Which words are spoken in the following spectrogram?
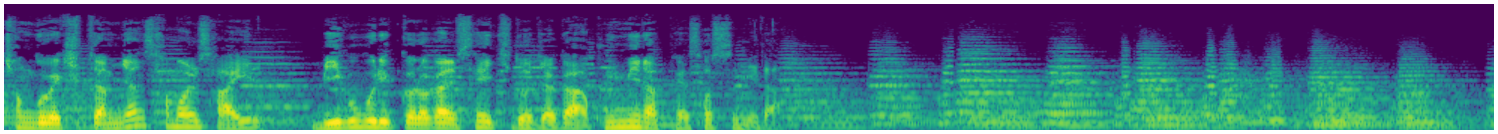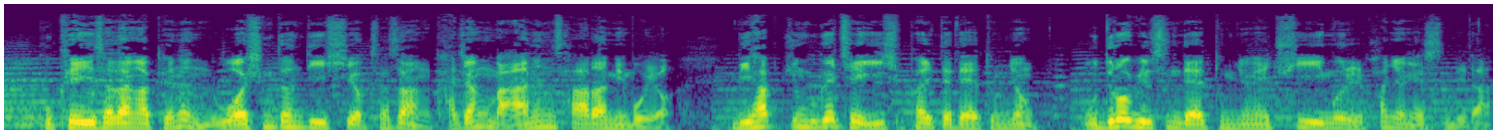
1913년 3월 4일 미국을 이끌어갈 새 지도자가 국민 앞에 섰습니다. 국회의사당 앞에는 워싱턴 DC 역사상 가장 많은 사람이 모여 미합 중국의 제28대 대통령 우드로 윌슨 대통령의 취임을 환영했습니다.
